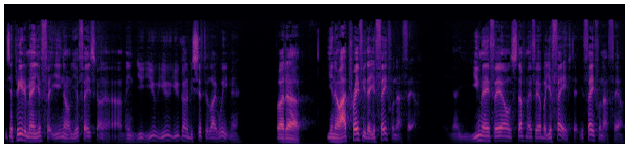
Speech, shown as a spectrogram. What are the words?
He said, Peter, man, your, fa- you know, your faith's gonna, I mean, you, you, you, you're gonna be sifted like wheat, man. But, uh, you know, I pray for you that your faith will not fail. You, know, you may fail, stuff may fail, but your faith, that your faith will not fail.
